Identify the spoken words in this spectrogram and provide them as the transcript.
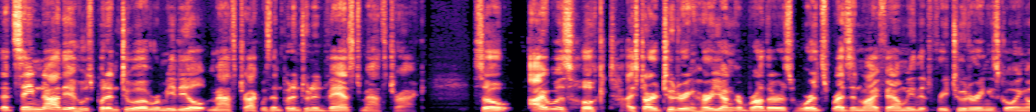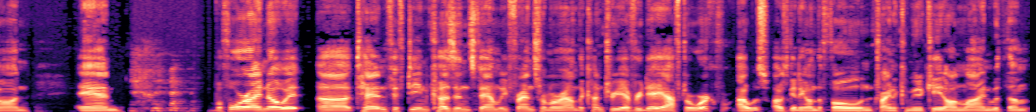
that same Nadia who was put into a remedial math track was then put into an advanced math track. So I was hooked. I started tutoring her younger brothers. Word spreads in my family that free tutoring is going on. And before I know it, uh, 10, 15 cousins, family, friends from around the country every day after work, I was I was getting on the phone, trying to communicate online with them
